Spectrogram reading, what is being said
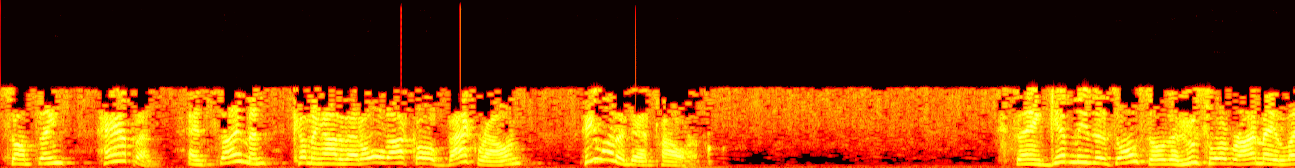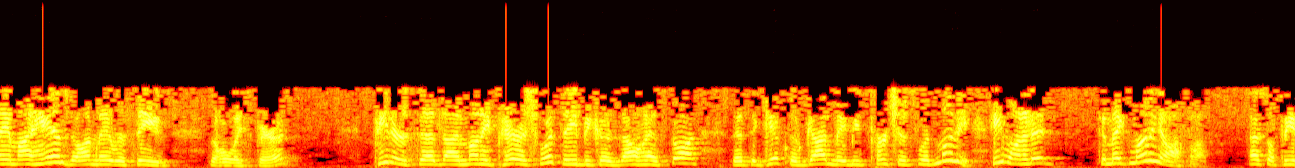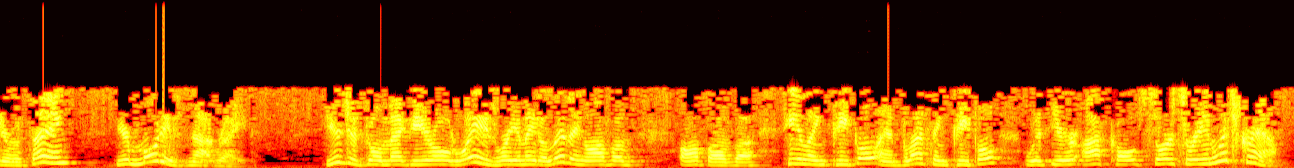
something happen. And Simon, coming out of that old occult background, he wanted that power. Saying, Give me this also, that whosoever I may lay my hands on may receive the Holy Spirit. Peter said, Thy money perish with thee, because thou hast thought that the gift of God may be purchased with money. He wanted it to make money off of. That's what Peter was saying. Your motive's not right. You're just going back to your old ways where you made a living off of off of uh, healing people and blessing people with your occult sorcery and witchcraft.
